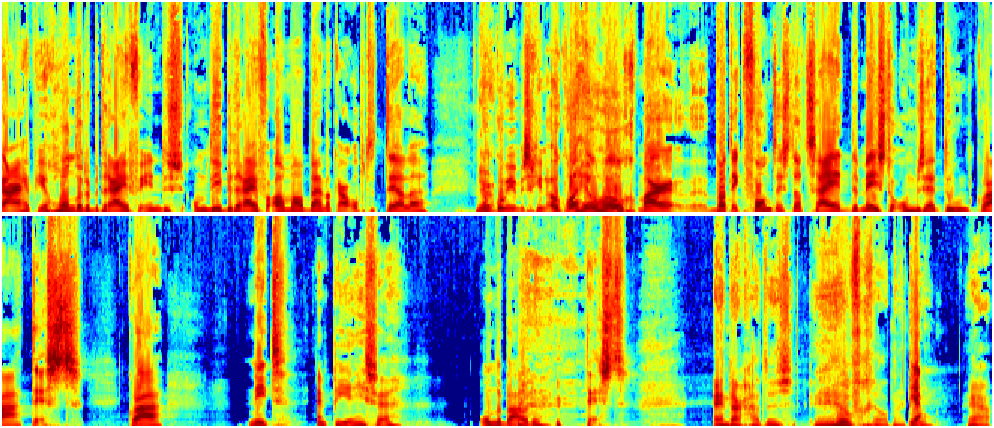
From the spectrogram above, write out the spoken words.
daar heb je honderden bedrijven in. Dus om die bedrijven allemaal bij elkaar op te tellen, dan Ja. kom je misschien ook wel heel hoog. Maar eh, wat ik vond is dat zij de meeste omzet doen qua tests. Qua niet empirische onderbouwde test. En daar gaat dus heel veel geld naartoe. Ja.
